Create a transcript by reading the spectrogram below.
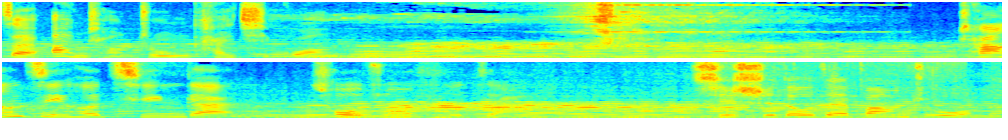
在暗场中开启光。场景和情感错综复杂，其实都在帮助我们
